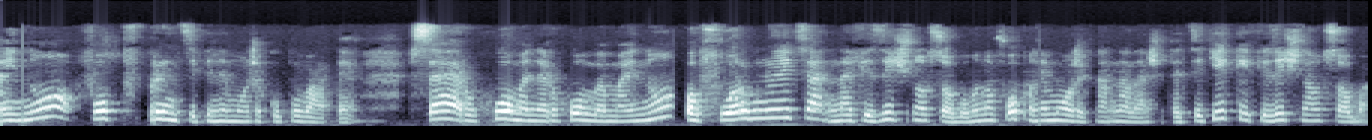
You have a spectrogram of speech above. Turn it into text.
Майно ФОП в принципі не може купувати. Все рухоме, нерухоме майно оформлюється на фізичну особу. Воно ФОПу не може на- належати. Це тільки фізична особа.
